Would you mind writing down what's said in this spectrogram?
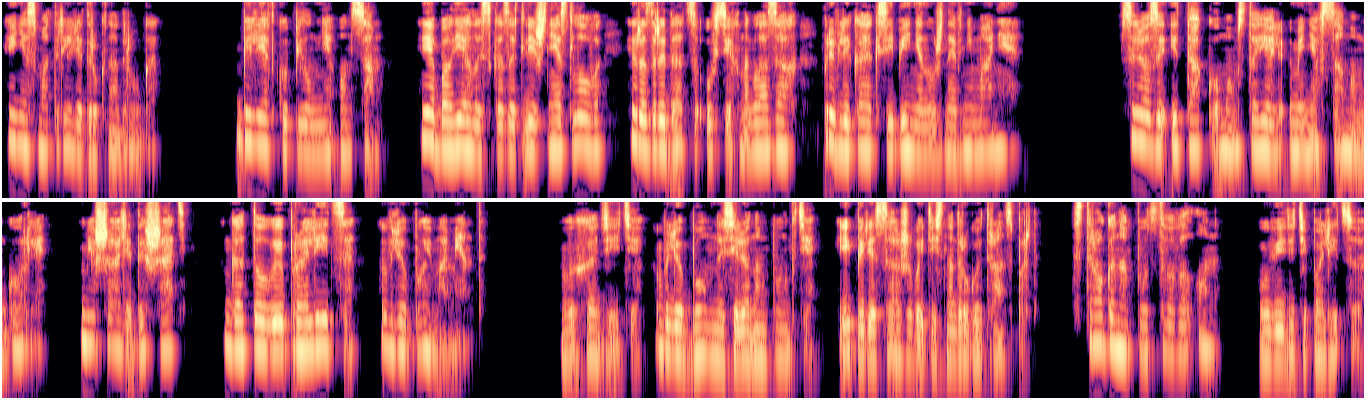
и не смотрели друг на друга. Билет купил мне он сам. Я боялась сказать лишнее слово и разрыдаться у всех на глазах, привлекая к себе ненужное внимание. Слезы и так комом стояли у меня в самом горле, мешали дышать, готовые пролиться в любой момент. «Выходите в любом населенном пункте и пересаживайтесь на другой транспорт», – строго напутствовал он. «Увидите полицию,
